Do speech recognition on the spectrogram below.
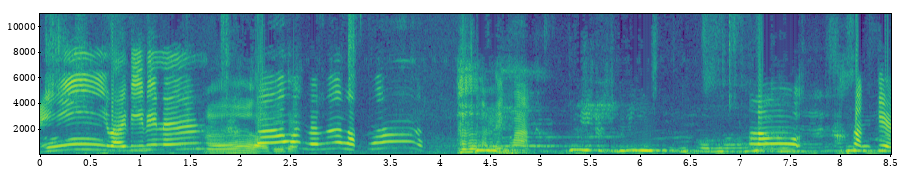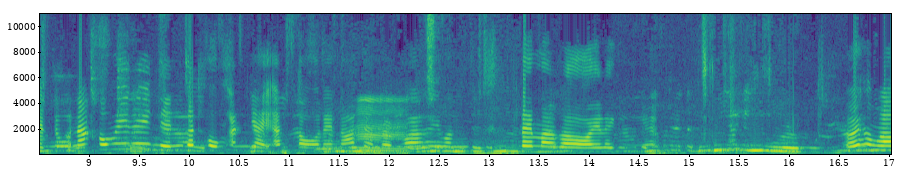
นี่ลอยดีด้วยนะเออลอยดีด้วยน่ารักน่ารักมากอันเล็กมากพรุ่งนี้อาจจะไม่ได้ยินเสียงของน้องเราสังเกตดูนะเขาไม่ได้เน้นกระทงอันใหญ่อันโตเลยเนาะแต่แบบว่าให้มันเจอกันใหม่ได้มาลอยอะไรอย่างเงี้ยไม่เป็นไรแต่ดูที่ยังอยู่เฮ้ยของเรา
